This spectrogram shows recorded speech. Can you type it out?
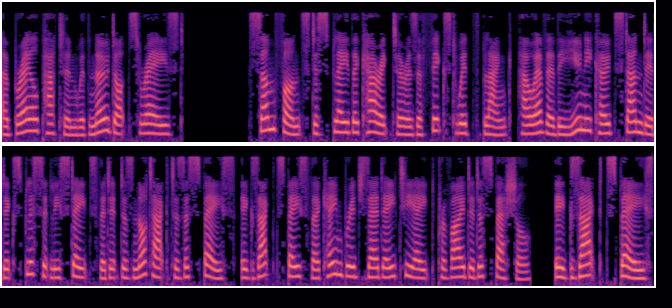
a Braille pattern with no dots raised. Some fonts display the character as a fixed-width blank, however the Unicode standard explicitly states that it does not act as a space. Exact space The Cambridge Z88 provided a special exact space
